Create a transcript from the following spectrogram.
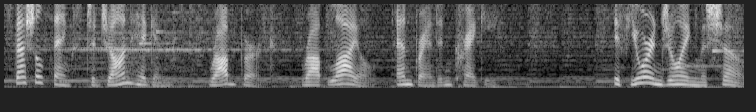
Special thanks to John Higgins, Rob Burke, Rob Lyle, and Brandon Craigie. If you're enjoying the show,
